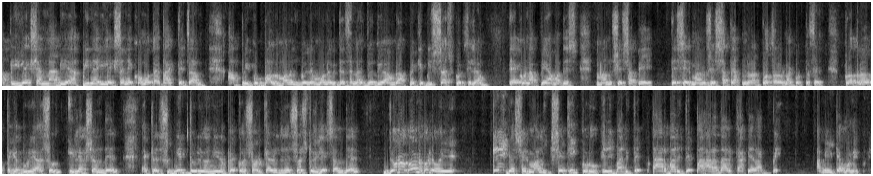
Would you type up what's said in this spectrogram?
আপনি ইলেকশন না দিয়া বিনা ইলেকশনে ক্ষমতায় থাকতে চান, আপনি খুব ভালো মানুষ বলে মনে হইতেছে না। যদিও আমরা আপনাকে বিশ্বাস করছিলাম, এখন আপনি আমাদের মানুষের সাথে দেশের মানুষের সাথে আপনারা প্রতারণা করতেছেন। প্রতারণা থেকে দূরে আসুন ইলেকশন দেন, একটা নির্দলীয়, নিরপেক্ষ সরকারের যদি সুষ্ঠু ইলেকশন দেন, জনগণ হলো এই দেশের মালিক, সে ঠিক করুক, এই বাড়িতে, তার বাড়িতে পাহারাদার কাকে রাখবে? আমি এটা মনে করি।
